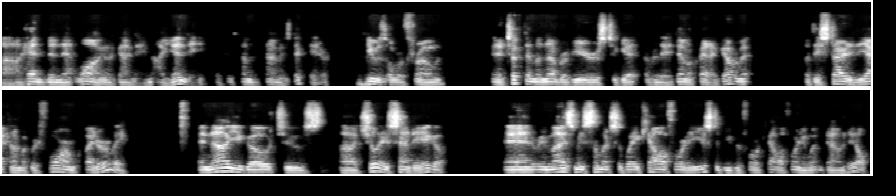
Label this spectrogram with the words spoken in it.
Uh, hadn't been that long. A guy named Allende had become the communist dictator. Mm-hmm. He was overthrown, and it took them a number of years to get a really democratic government. But they started the economic reform quite early. And now you go to uh, Santiago, and it reminds me so much of the way California used to be before California went downhill.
